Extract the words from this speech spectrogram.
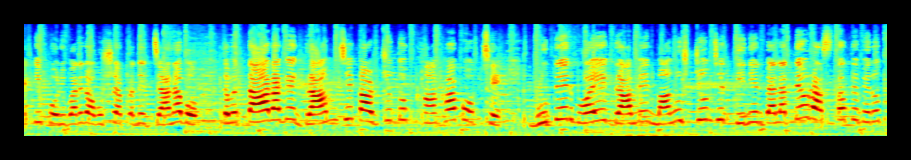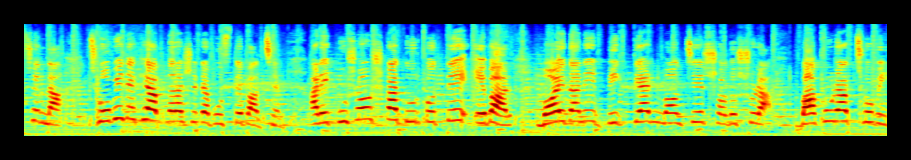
একই পরিবারের অবশ্যই আপনাদের জানাব। তবে তার আগে গ্রাম যে কার্যত খাঁ খাঁ করছে, ভূতের ভয়ে গ্রামের মানুষজন যে দিনের বেলাতেও রাস্তাতে বেরোচ্ছেন না, ছবি দেখে আপনারা সেটা বুঝতে পারছেন। আর এই কুসংস্কার দূর করতে এবার ময়দানে বিজ্ঞান মঞ্চের সদস্যরা বাঁকুড়ার ছবি।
